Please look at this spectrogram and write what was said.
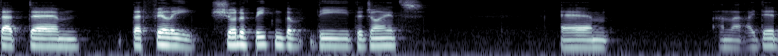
that um, that Philly should have beaten the the, the Giants. Um, and I, I did.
